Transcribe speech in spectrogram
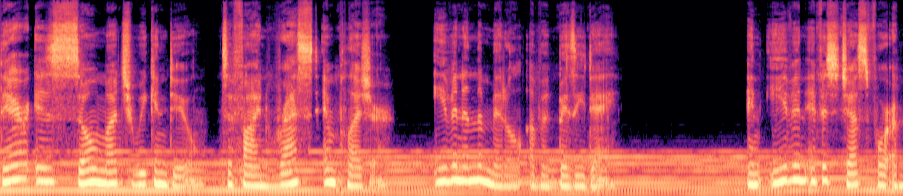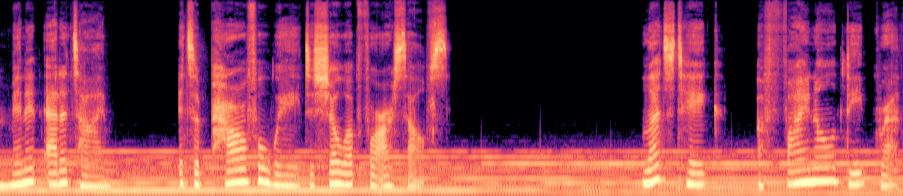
There is so much we can do to find rest and pleasure, even in the middle of a busy day. And even if it's just for a minute at a time, it's a powerful way to show up for ourselves. Let's take a final deep breath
